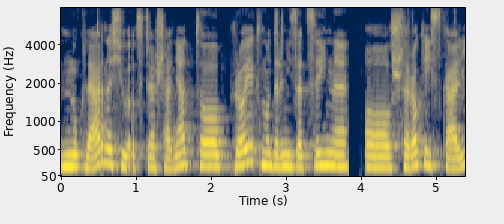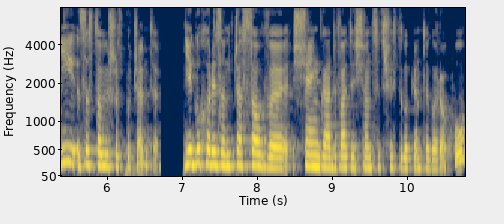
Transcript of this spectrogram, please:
nuklearne siły odstraszania, to projekt modernizacyjny o szerokiej skali został już rozpoczęty. Jego horyzont czasowy sięga 2035 roku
